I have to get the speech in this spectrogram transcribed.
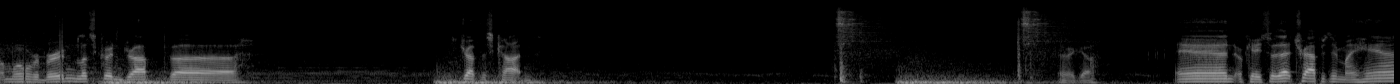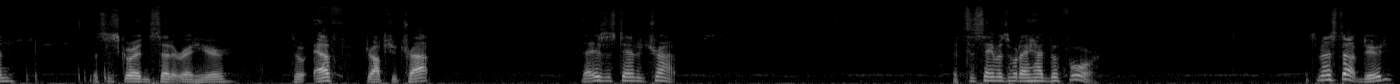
I'm overburdened. Let's go ahead and drop, uh, let's drop this cotton. There we go. And, okay, so that trap is in my hand. Let's just go ahead and set it right here. So F drops your trap. That is a standard trap. It's the same as what I had before. It's messed up, dude.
